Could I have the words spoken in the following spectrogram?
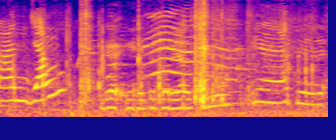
panjang Enggak, ini tutorial dulu. Iya, Dek.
